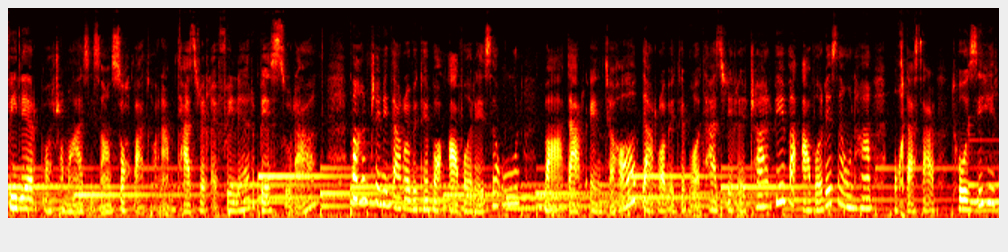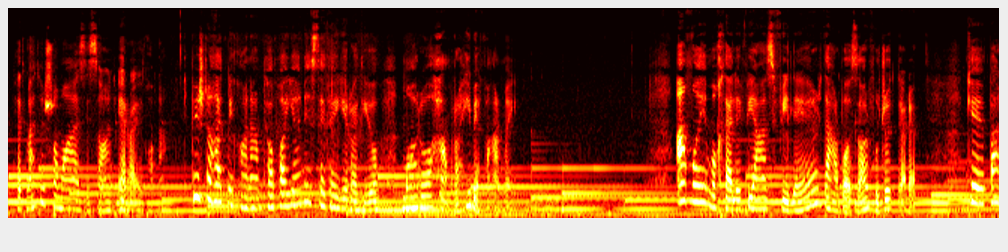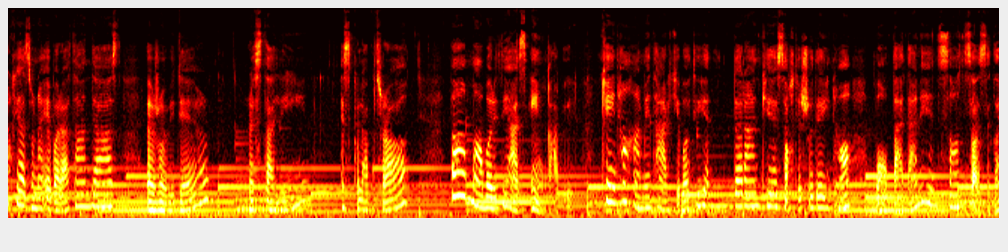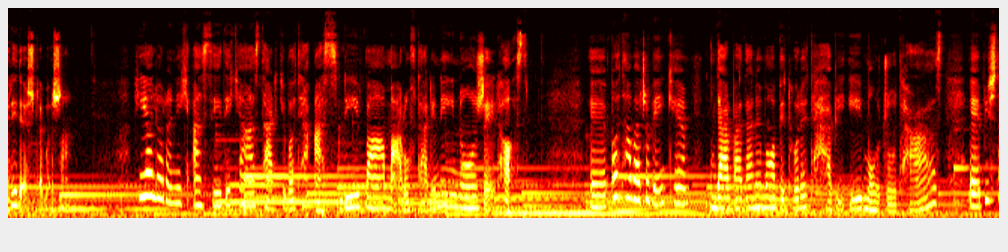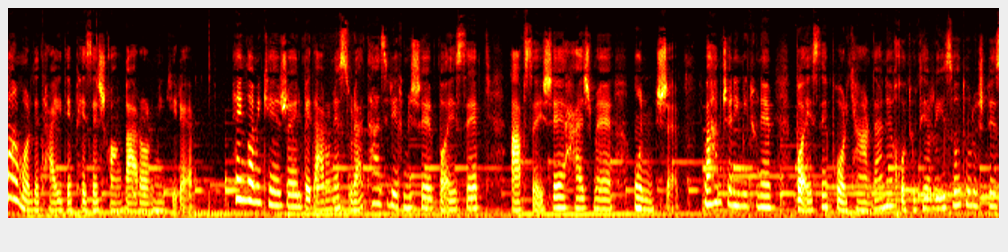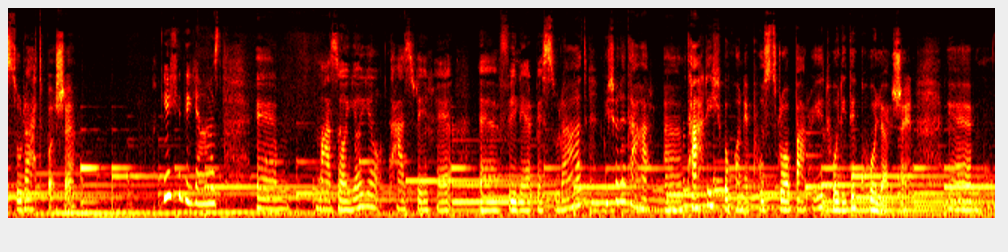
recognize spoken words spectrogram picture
فیلر با شما عزیزان صحبت کنم. تزریق فیلر به صورت و همچنین در رابطه با عوارض اون و در انتها در رابطه با تزریق چربی و عوارض اون هم مختصر توضیحی خدمت شما عزیزان ارائه کنم. پیشنهاد می‌کنم تا پایان صدای رادیو ما رو همراهی بفرمایید. انواع مختلفی از فیلر در بازار وجود داره که برخی از اونها عبارتند از رویدر، رستالین، اسکلاپترا و مواردی از این قبیل که اینها همه ترکیباتی دارند که ساخته شده اینها با بدن انسان سازگاری داشته باشند. هیالورونیک اسیدی که از ترکیبات اصلی و معروفترین این نوع ژل هاست با توجه به اینکه در بدن ما به طور طبیعی موجود هست بیشتر مورد تایید پزشکان قرار می‌گیره هنگامی که ژل به درون صورت تزریق میشه باعث افزایش حجم اون میشه و همچنین می‌تونه باعث پر کردن خطوط ریز و درشت صورت باشه. یکی دیگه از مزایای تزریق فیلر به صورت می‌تونه تحریک بکنه پوست رو برای تولید کلاژن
